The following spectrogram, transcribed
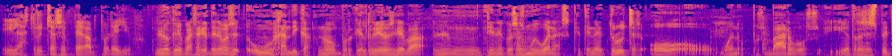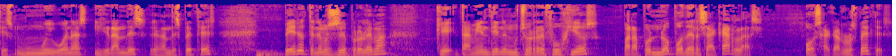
Y las truchas se pegan por ello. Lo que pasa que tenemos un hándicap, ¿no? Porque el río Esgueva mm, tiene cosas muy buenas, que tiene truchas o, bueno, pues barbos y otras especies muy buenas y grandes, grandes peces, pero tenemos ese problema que también tienen muchos refugios para no poder sacarlas o sacar los peces.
